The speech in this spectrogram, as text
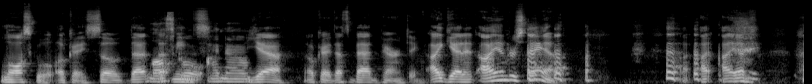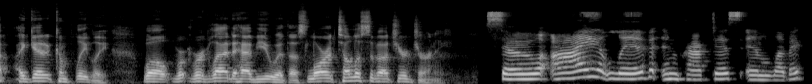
Law school. Okay, so that law that school, means I know. Yeah. Okay, that's bad parenting. I get it. I understand. I, I am. I get it completely. Well, we're, we're glad to have you with us, Laura. Tell us about your journey. So I live and practice in Lubbock,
